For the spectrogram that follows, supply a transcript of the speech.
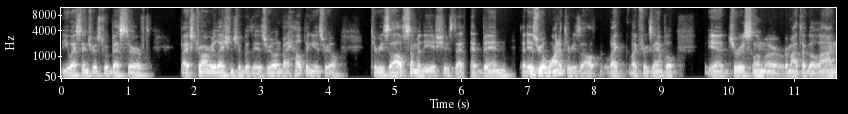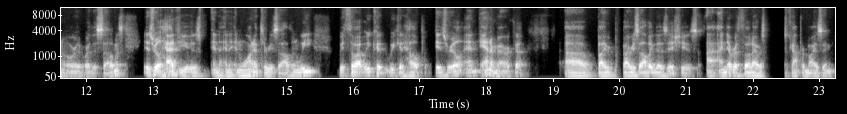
U.S. interests were best served by a strong relationship with Israel and by helping Israel to resolve some of the issues that had been that Israel wanted to resolve, like like for example, you know, Jerusalem or Ramat Golan or or the settlements. Israel had views and, and, and wanted to resolve, and we we thought we could we could help Israel and and America uh, by by resolving those issues. I, I, never thought I was compromising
